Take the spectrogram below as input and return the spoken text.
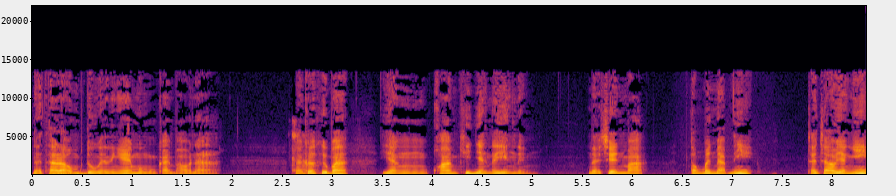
แต่ถ้าเราดูในแง่มุมของการภาวนาแต่ก็คือว่าอย่างความคิดอย่างใดอย่างหนึ่งเนี่ยเช่นว่าต้องเป็นแบบนี้ ฉันจะเอาอย่างนี้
